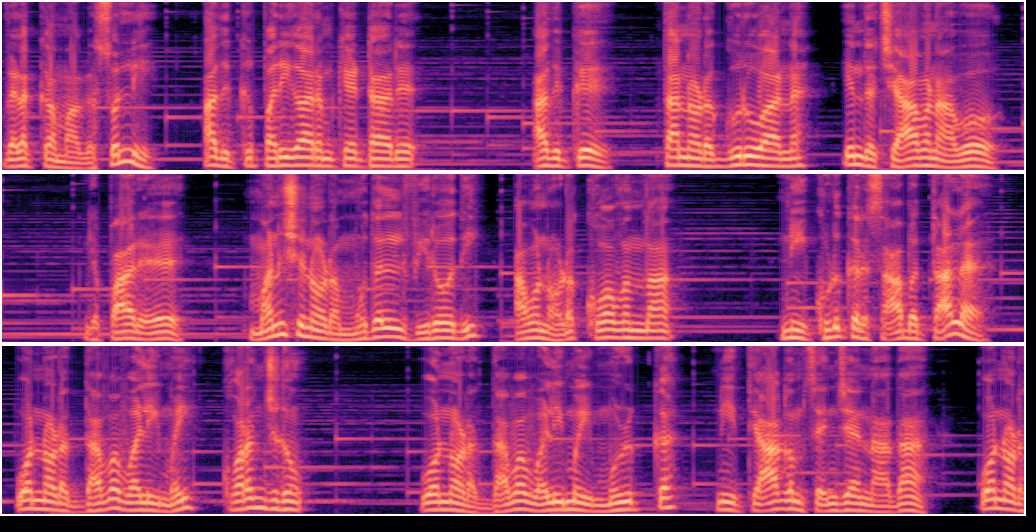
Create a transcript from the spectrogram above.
விளக்கமாக சொல்லி அதுக்கு பரிகாரம் கேட்டாரு. அதுக்கு தன்னோட குருவான இந்த சாவனாவோ இங்க பாரு மனுஷனோட முதல் விரோதி அவனோட கோவம்தான். நீ கொடுக்கற சாபத்தால உன்னோட தவ வலிமை குறைஞ்சிடும். உன்னோட தவ வலிமை முழுக்க நீ தியாகம் செஞ்சேன்னாதான் உன்னோட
